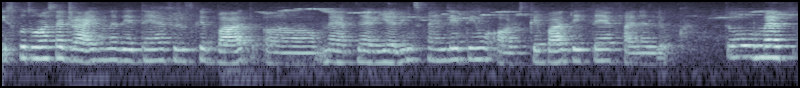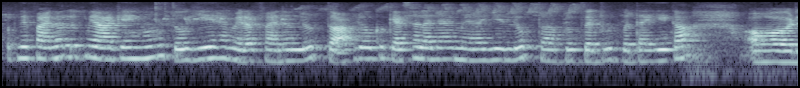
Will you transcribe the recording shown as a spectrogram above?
इसको थोड़ा सा ड्राई होने देते हैं फिर उसके बाद आ, मैं अपने इयर पहन लेती हूँ और उसके बाद देखते हैं फाइनल लुक तो मैं अपने फाइनल लुक में आ गई हूँ तो ये है मेरा फाइनल लुक तो आप लोगों को कैसा लगा है मेरा ये लुक तो आप लोग ज़रूर बताइएगा। और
